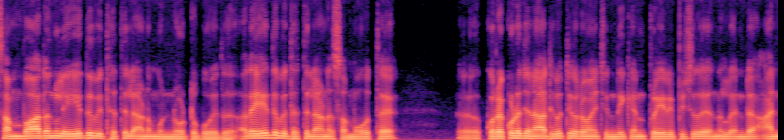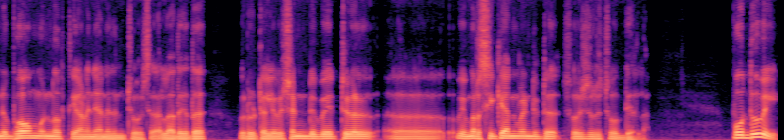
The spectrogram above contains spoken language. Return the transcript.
സംവാദങ്ങൾ ഏത് വിധത്തിലാണ് മുന്നോട്ട് പോയത്? അത് ഏത് വിധത്തിലാണ് സമൂഹത്തെ കുറെ കൂടെ ജനാധിപത്യപരമായി ചിന്തിക്കാൻ പ്രേരിപ്പിച്ചത് എന്നുള്ള എന്റെ അനുഭവം മുൻനിർത്തിയാണ് ഞാനിതിന് ചോദിച്ചത്. അല്ലാതെ ഇത് ഒരു ടെലിവിഷൻ ഡിബേറ്റുകൾ വിമർശിക്കാൻ വേണ്ടിയിട്ട് ചോദിച്ചൊരു ചോദ്യമല്ല. പൊതുവിൽ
